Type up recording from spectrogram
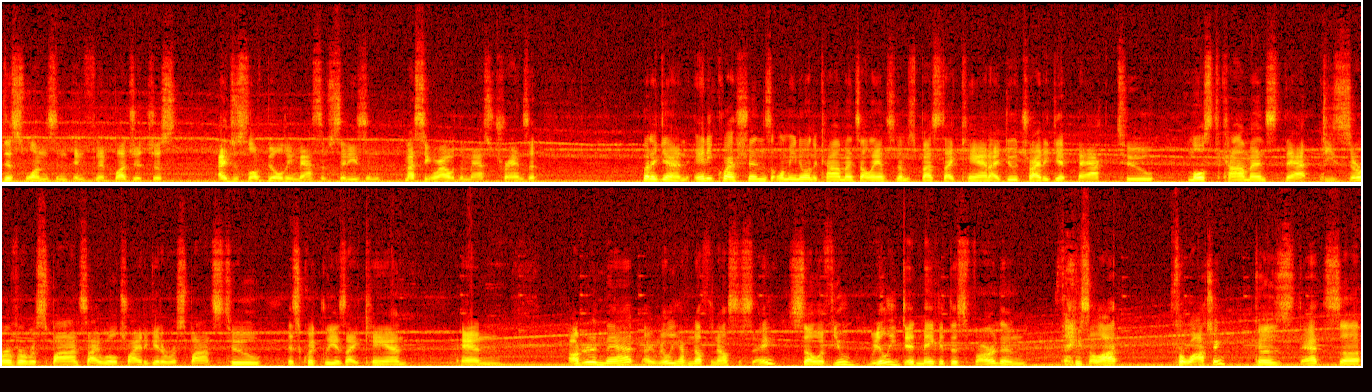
this one's an infinite budget. Just I just love building massive cities and messing around with the mass transit. But again, any questions, let me know in the comments. I'll answer them as best I can. I do try to get back to most comments that deserve a response. I will try to get a response to as quickly as I can. And other than that, I really have nothing else to say. So if you really did make it this far, then thanks a lot for watching, because that's uh,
